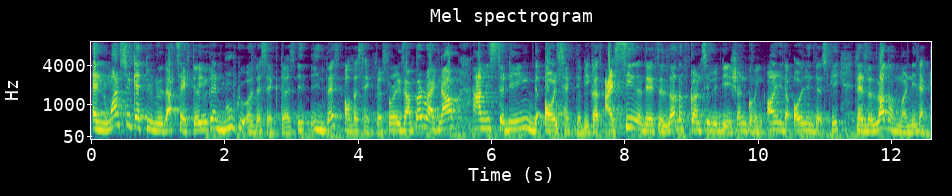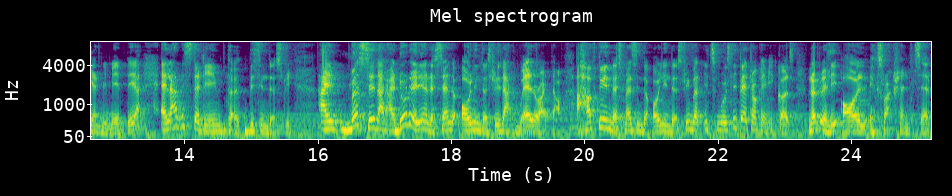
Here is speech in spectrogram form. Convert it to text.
And once you get to know that sector, you can move to other sectors, invest other sectors. For example, right now, I'm studying the oil sector because I see that there's a lot of consolidation going on in the oil industry. There's a lot of money that can be made there, and I'm studying the, this industry. I must say that I don't really understand the oil industry that well right now. I have two investments in the oil industry, but it's mostly petrochemicals, not really oil extraction itself.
